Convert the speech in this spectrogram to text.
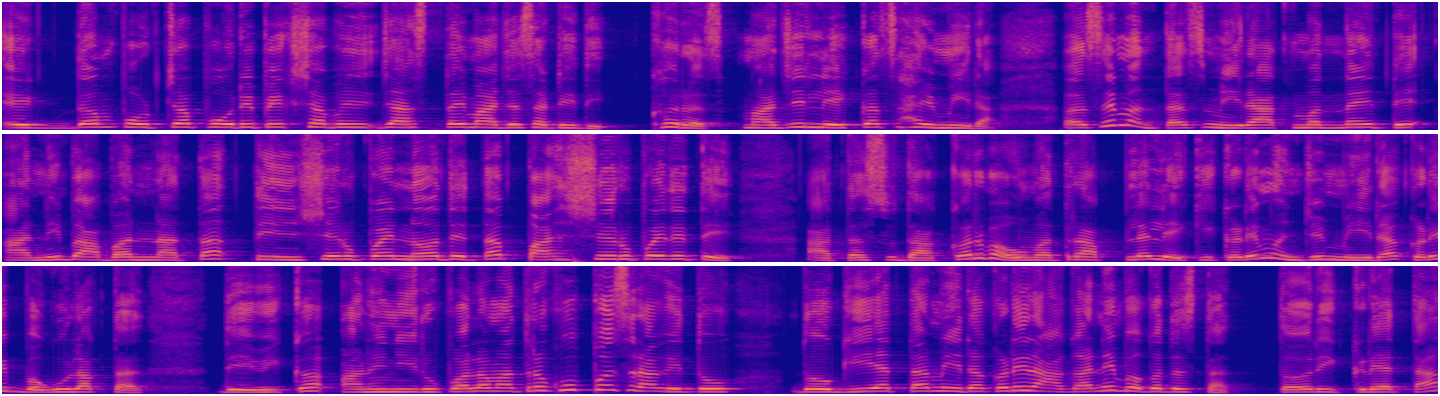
एकदम पोटच्या पोरीपेक्षा बी जास्त आहे माझ्यासाठी ती. खरंच माझी लेकच आहे मीरा. असे म्हणताच मीरा आतमधनं येते आणि बाबांना आता तीनशे रुपये न देता पाचशे रुपये देते. आता सुधाकर भाऊ मात्र आपल्या लेकीकडे म्हणजे मीराकडे बघू लागतात. देविका आणि निरुपाला मात्र खूपच राग येतो. दोघी आता मीराकडे रागाने बघत असतात. तर इकडे आता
